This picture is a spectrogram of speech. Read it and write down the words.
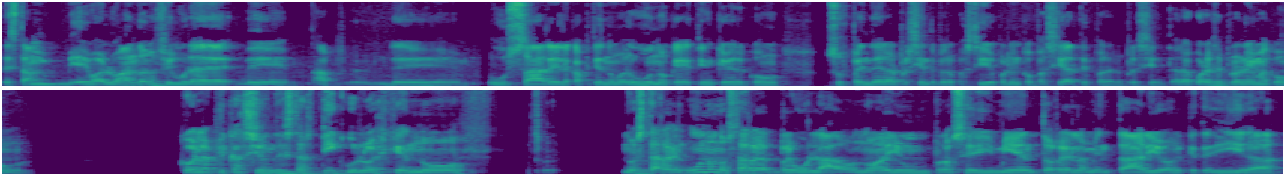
están evaluando la figura de, de, de usar el capítulo número uno, que tiene que ver con suspender al presidente Pedro Castillo por la incapacidad temporal del presidente. Ahora, ¿cuál es el problema con, con la aplicación de este artículo? Es que no no está, uno no está regulado, no hay un procedimiento reglamentario el que te diga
